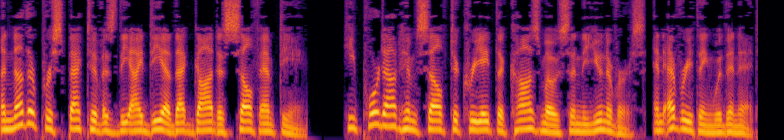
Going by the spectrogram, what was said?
Another perspective is the idea that God is self-emptying. He poured out himself to create the cosmos and the universe, and everything within it.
